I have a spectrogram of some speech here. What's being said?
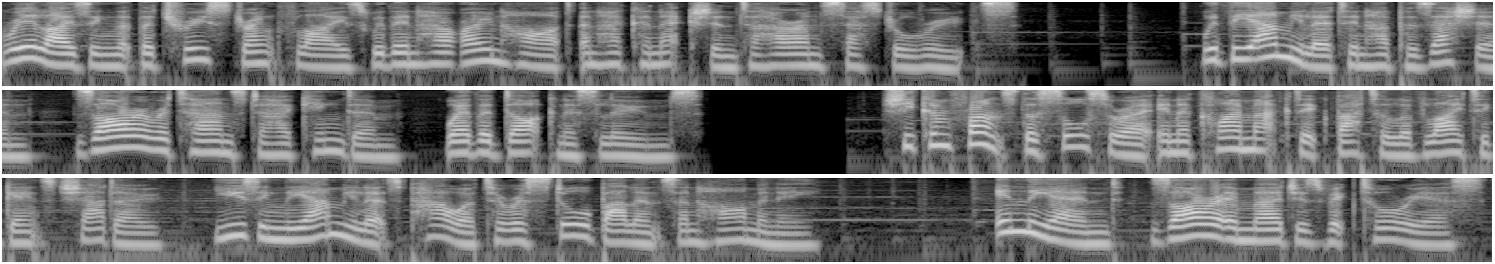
realizing that the true strength lies within her own heart and her connection to her ancestral roots. With the amulet in her possession, Zara returns to her kingdom, where the darkness looms. She confronts the sorcerer in a climactic battle of light against shadow, using the amulet's power to restore balance and harmony. In the end, Zara emerges victorious,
